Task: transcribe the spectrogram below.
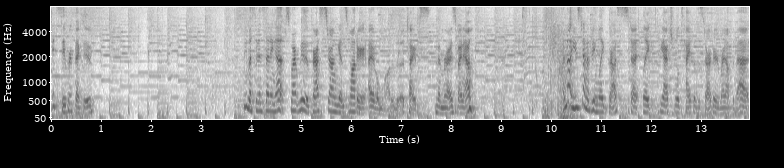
It's super effective. We must have been setting up. Smart move. Grass is strong against water. I have a lot of the types memorized by now. I'm not not used to having like grass, like the actual type of the starter right off the bat.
